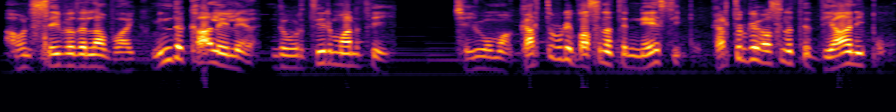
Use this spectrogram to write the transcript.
அவன் செய்வதெல்லாம் வாய்க்கும். இந்த காலையில இந்த ஒரு தீர்மானத்தை செய்வோமா? கர்த்தருடைய வசனத்தை நேசிப்போம். கர்த்தருடைய வசனத்தை தியானிப்போம்.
